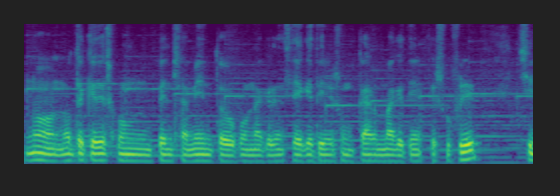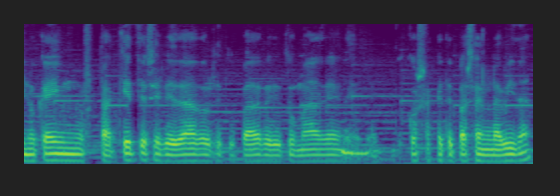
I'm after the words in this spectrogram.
no, no te quedes con un pensamiento o con una creencia de que tienes un karma que tienes que sufrir, sino que hay unos paquetes heredados de tu padre, de tu madre, de cosas que te pasan en la vida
